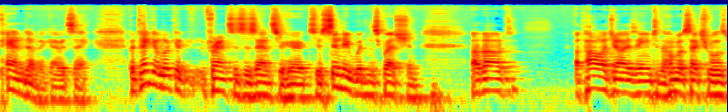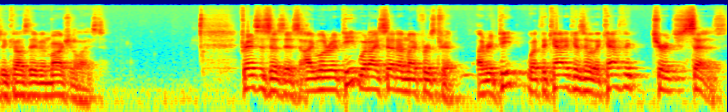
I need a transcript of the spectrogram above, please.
pandemic, I would say. But take a look at Francis's answer here to Cindy Wooden's question about apologizing to the homosexuals because they've been marginalized. Francis says this I will repeat what I said on my first trip. I repeat what the Catechism of the Catholic Church says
